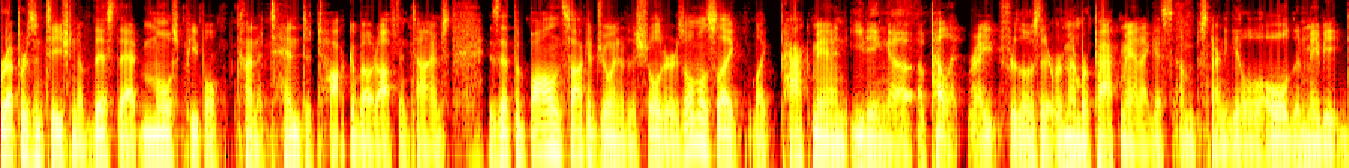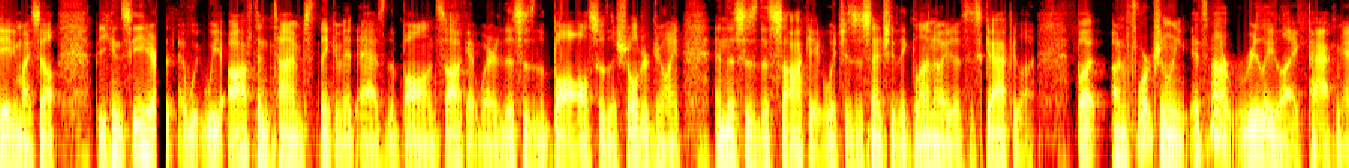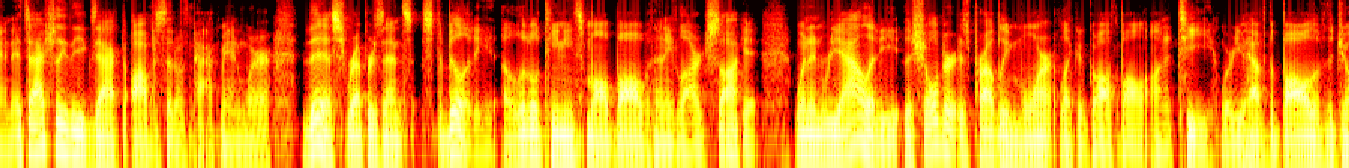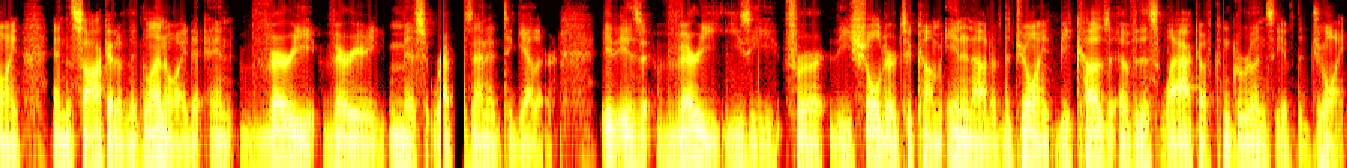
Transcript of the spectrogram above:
representation of this that most people kind of tend to talk about oftentimes is that the ball and socket joint of the shoulder is almost like like Pac-Man eating a, a pellet, right? For those that remember Pac-Man, I guess I'm starting to get a little old and maybe dating myself, but you can see here we, we oftentimes think of it as the ball and socket, where this is the ball, so the shoulder joint, and this is the socket, which is essentially the glenoid of the scapula. But unfortunately, it's not really like Pac-Man. It's actually the exact opposite of Pac-Man, where this represents stability, a little teeny small ball within a large socket, when in reality, the shoulder is probably more like a golf ball on a tee, where you have the ball of the joint and the socket of the glenoid, and very, very misrepresented together. It is very easy for the shoulder to come in and out of the joint because of this lack of congruency of the joint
